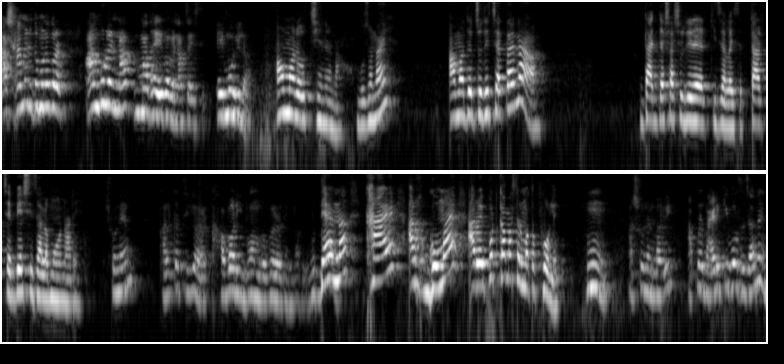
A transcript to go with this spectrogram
আর স্বামীর তো মনে করেন আঙ্গুলের নাত মাথায় এইভাবে নাচাইছে এই মহিলা। আমারও চেনে না বুঝো নাই? আমাদের যদি চেতায় না দাদা শাশুড়ির আর কি জ্বালাইছে তার চেয়ে বেশি জ্বালা মনারে শুনেন কালকে থেকে আর খাবারই বন্ধ করে দিন ভাবি? দেখেন না খায় আর ঘুমায় আর ওই পটকা মাছের মতো ফোলে। হুম আর শুনেন ভাবি আপনার ভাইরে কি বলছে জানেন?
